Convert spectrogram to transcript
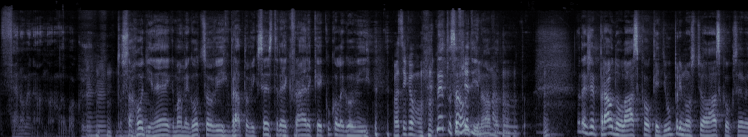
fenomenálna. Lebo akože, to sa hodí, ne? K máme k otcovi, k bratovi, k sestre, k frajerke, ku kolegovi. Komu. Ne, to sa hodí, no. áno. potom to- No takže pravdou, láskou, keď úprimnosťou a láskou k sebe,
